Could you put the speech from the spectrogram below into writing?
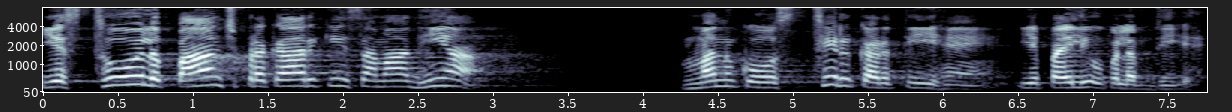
ये स्थूल पाँच प्रकार की समाधियाँ मन को स्थिर करती हैं, ये पहली उपलब्धि है।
